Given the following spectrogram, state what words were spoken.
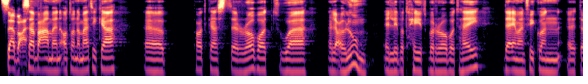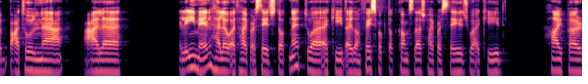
سبعة. سبعة من أوتوماتيكا آه، بودكاست الروبوت والعلوم اللي بتحيط بالروبوت. هي دائما فيكم آه، تبعتوا لنا على الإيميل hello at hyperstage.net وأكيد أيضا facebook.com slash hyperstage وأكيد hyper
